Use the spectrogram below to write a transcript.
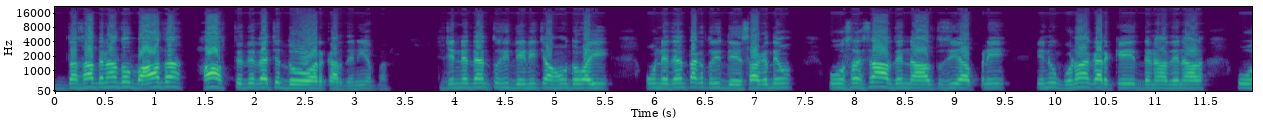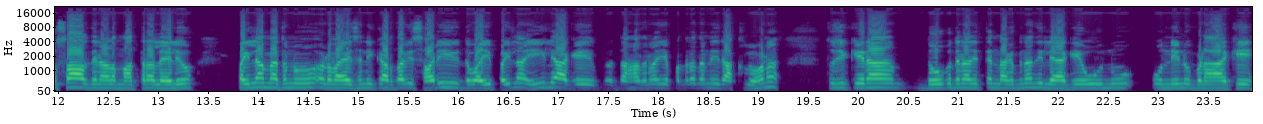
10 ਦਿਨਾਂ ਤੋਂ ਬਾਅਦ ਹਫ਼ਤੇ ਦੇ ਵਿੱਚ ਦੋ ਵਾਰ ਕਰ ਦੇਣੀ ਆਪਾਂ। ਜਿੰਨੇ ਦਿਨ ਤੁਸੀਂ ਦੇਣੀ ਚਾਹੋ ਦਵਾਈ ਉਨੇ ਦਿਨ ਤੱਕ ਤੁਸੀਂ ਦੇ ਸਕਦੇ ਹੋ। ਉਸ ਹਿਸਾਬ ਦੇ ਨਾਲ ਤੁਸੀਂ ਆਪਣੀ ਇਹਨੂੰ ਗੁਣਾ ਕਰਕੇ ਦਿਨਾਂ ਦੇ ਨਾਲ ਉਸ ਹਿਸਾਬ ਦੇ ਨਾਲ ਮਾਤਰਾ ਲੈ ਲਿਓ। ਪਹਿਲਾਂ ਮੈਂ ਤੁਹਾਨੂੰ ਐਡਵਾਈਸ ਨਹੀਂ ਕਰਦਾ ਵੀ ਸਾਰੀ ਦਵਾਈ ਪਹਿਲਾਂ ਹੀ ਲਿਆ ਕੇ 10 ਦਿਨਾਂ ਜਾਂ 15 ਦਿਨਾਂ ਦੀ ਰੱਖ ਲਓ ਹਨਾ। ਤੁਸੀਂ ਕਿਹੜਾ ਦੋ ਕੁ ਦਿਨਾਂ ਦੀ ਤਿੰਨ ਕੁ ਦਿਨਾਂ ਦੀ ਲੈ ਕੇ ਉਹਨੂੰ ਉਨੀ ਨੂੰ ਬਣਾ ਕੇ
